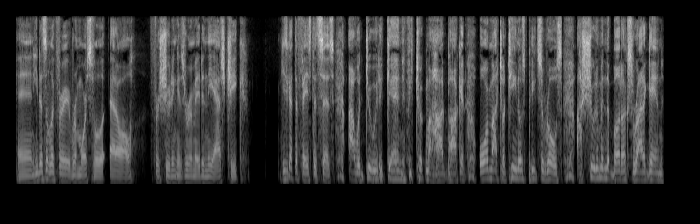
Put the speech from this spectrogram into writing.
and he doesn't look very remorseful at all for shooting his roommate in the ass cheek. He's got the face that says, I would do it again if he took my Hot Pocket or my Totino's pizza rolls. I'll shoot him in the buttocks right again.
